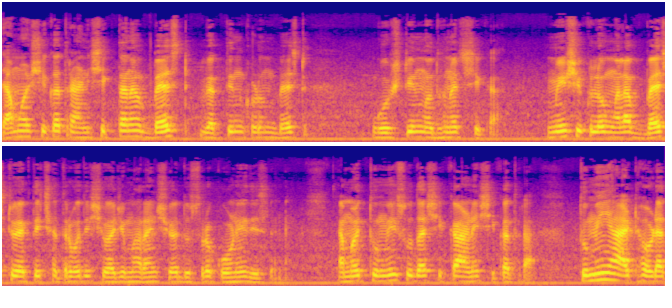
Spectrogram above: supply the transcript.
त्यामुळे शिकत राहा आणि शिकताना बेस्ट व्यक्तींकडून बेस्ट गोष्टींमधूनच शिका. मी शिकलो मला बेस्ट व्यक्ती छत्रपती शिवाजी महाराजांशिवाय दुसरं कोणीही दिसलं नाही. त्यामुळे तुम्ही सुद्धा शिका आणि शिकत राहा. तुम्ही या आठवड्यात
